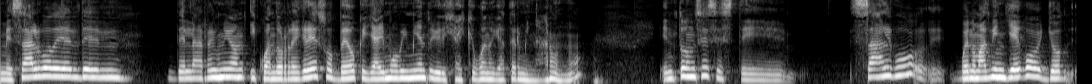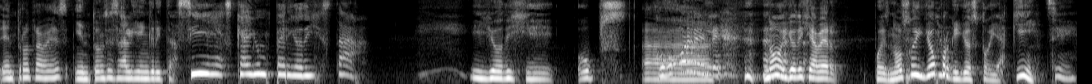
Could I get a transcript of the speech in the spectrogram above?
me salgo del, de la reunión y cuando regreso veo que ya hay movimiento. Yo dije, ay, qué bueno, ya terminaron, ¿no? Entonces, este, salgo, eh, bueno, más bien llego, yo entro otra vez y entonces alguien grita, sí, es que hay un periodista. Y yo dije, ups. Uh, no, yo dije, a ver, pues no soy yo porque yo estoy aquí. Sí.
